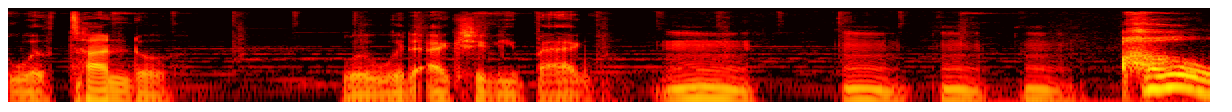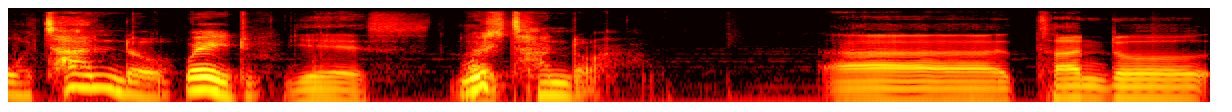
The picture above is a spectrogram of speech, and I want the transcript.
with Tando would, would actually bang. Mm, mm, mm, mm. oh, Tando. Wait, Yes. which Tando? Uh Tando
